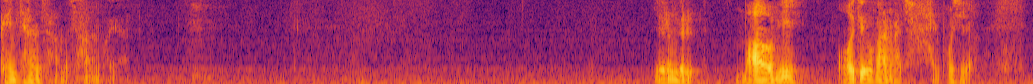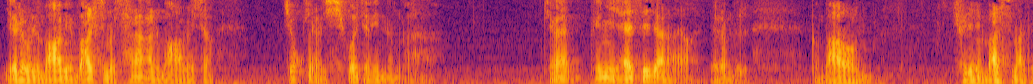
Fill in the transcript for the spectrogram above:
괜찮은 사람으로 사는 거예요. 여러분들 마음이 어디로 가는가 잘 보세요. 여러분의 마음이 말씀을 사랑하는 마음에서 조금이라도 식어져 있는가. 제가 괜히 애쓰잖아요. 여러분들 그 마음 주님이 말씀하게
